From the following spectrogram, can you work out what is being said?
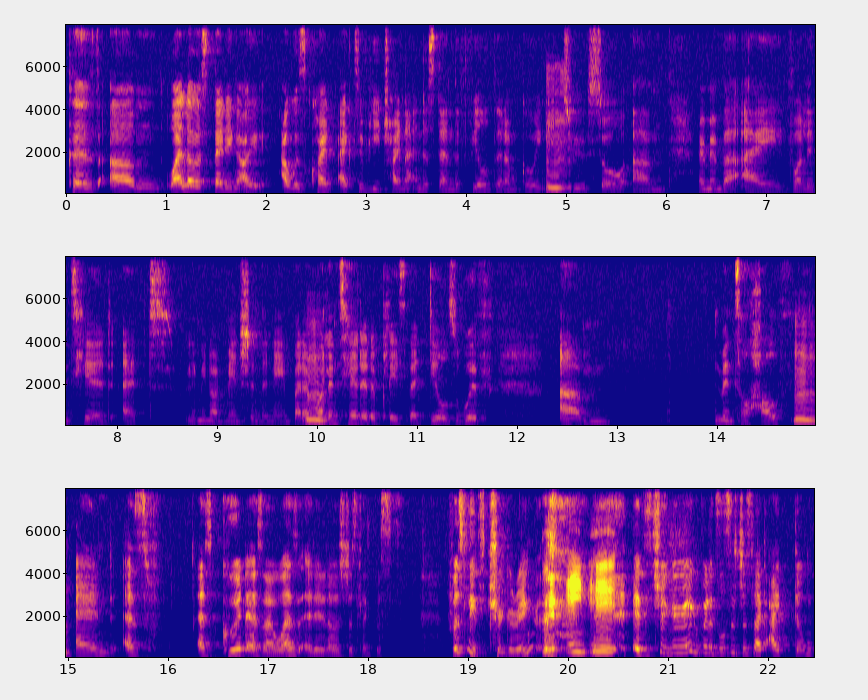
Because um, while I was studying, I, I was quite actively trying to understand the field that I'm going Mm. into. So um, I remember I volunteered at, let me not mention the name, but I Mm. volunteered at a place that deals with um, mental health. Mm. And as as good as I was at it, I was just like this. Firstly, it's triggering. ain't it it's triggering, but it's also just like I don't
